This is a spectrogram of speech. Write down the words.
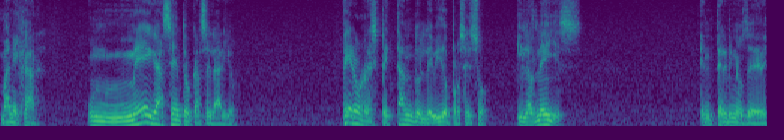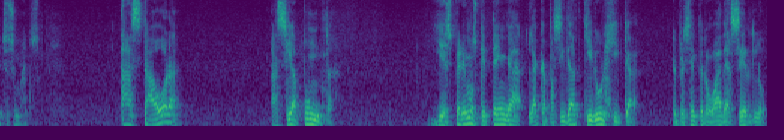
manejar un mega centro carcelario, pero respetando el debido proceso y las leyes en términos de derechos humanos. Hasta ahora, así apunta y esperemos que tenga la capacidad quirúrgica el presidente Novoa de hacerlo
